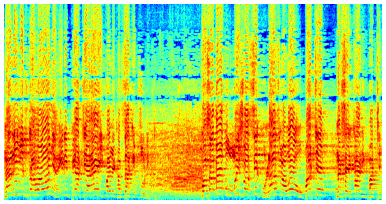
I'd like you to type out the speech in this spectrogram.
na ninyi tutawaonya ili pia TRA ifanye kazi zake vizuri, mwisho wa siku lazima wewe upate na serikali ipate,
